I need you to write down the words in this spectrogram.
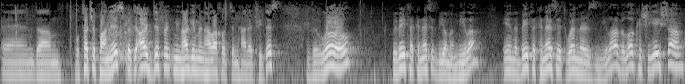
And um, we'll touch upon this, but there are different minhagim and halachot and how to treat this. Velo beveit haKnesset biyom mila. In the Beit HaKnesset when there's Mila, velo kashiyei sham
